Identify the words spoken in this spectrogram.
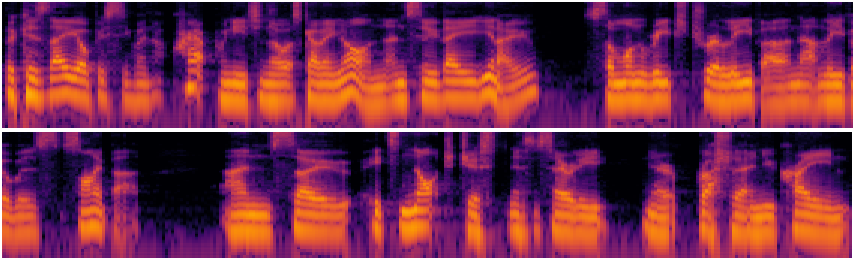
because they obviously went, oh crap, we need to know what's going on. And so they, you know, someone reached for a lever and that lever was cyber. And so it's not just necessarily, you know, Russia and Ukraine.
